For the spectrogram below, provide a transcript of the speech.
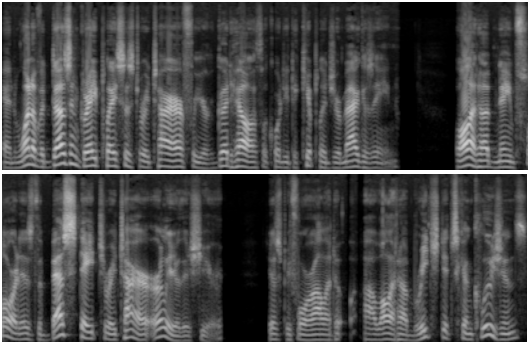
and one of a dozen great places to retire for your good health, according to Kiplinger magazine. Wallet Hub named Florida as the best state to retire earlier this year. Just before Wallet, uh, Hub reached its conclusions,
